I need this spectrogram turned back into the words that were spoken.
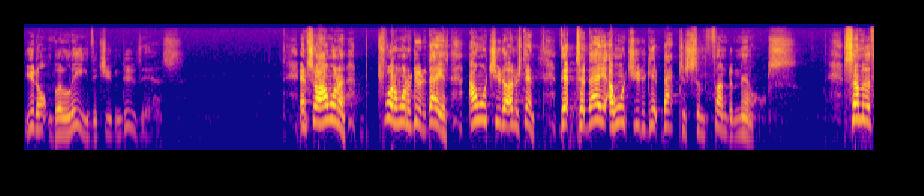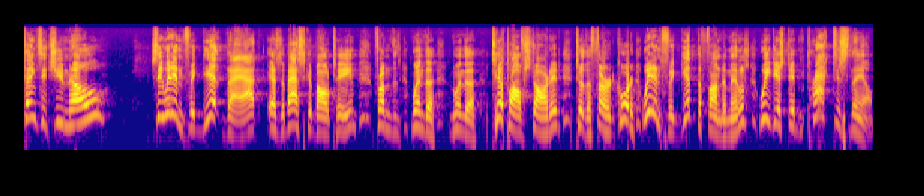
You don't believe that you can do this. And so I want to what I want to do today is I want you to understand that today I want you to get back to some fundamentals. Some of the things that you know. See, we didn't forget that as a basketball team from the, when the when the tip-off started to the third quarter. We didn't forget the fundamentals. We just didn't practice them.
